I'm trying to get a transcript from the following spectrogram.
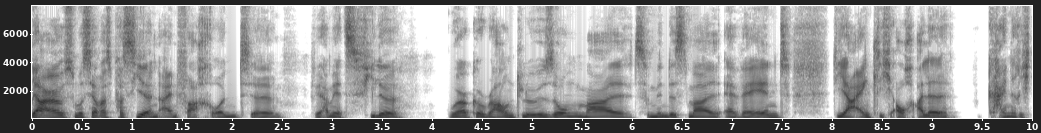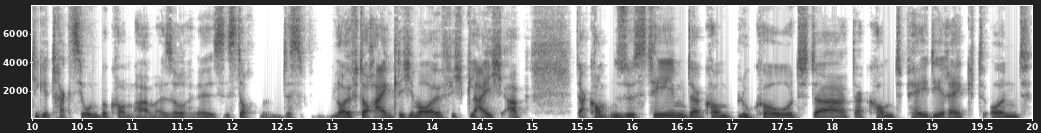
Ja, es muss ja was passieren einfach. Und äh, wir haben jetzt viele Workaround-Lösungen mal zumindest mal erwähnt, die ja eigentlich auch alle keine richtige Traktion bekommen haben. Also es ist doch, das läuft doch eigentlich immer häufig gleich ab. Da kommt ein System, da kommt Blue Code, da, da kommt Pay Direct und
